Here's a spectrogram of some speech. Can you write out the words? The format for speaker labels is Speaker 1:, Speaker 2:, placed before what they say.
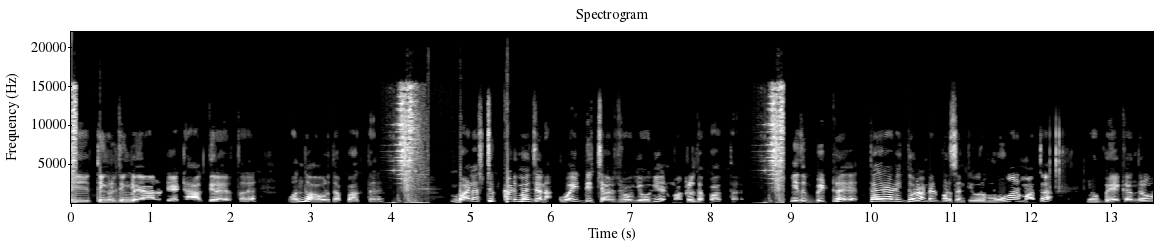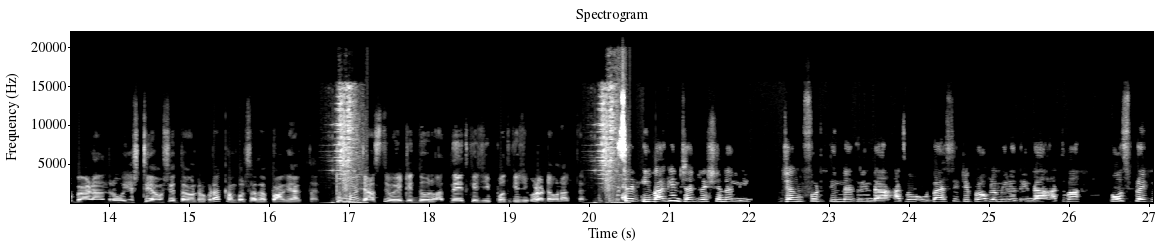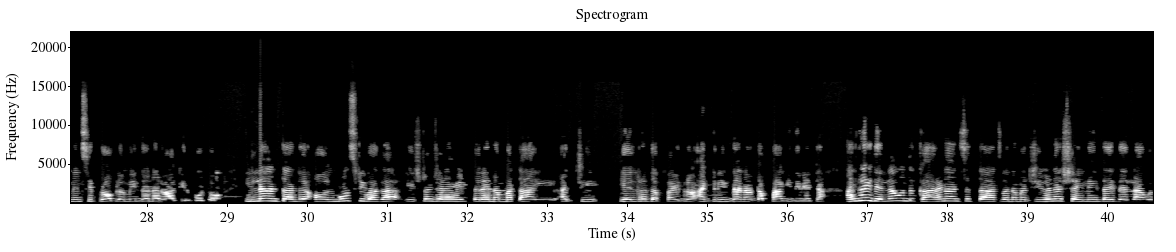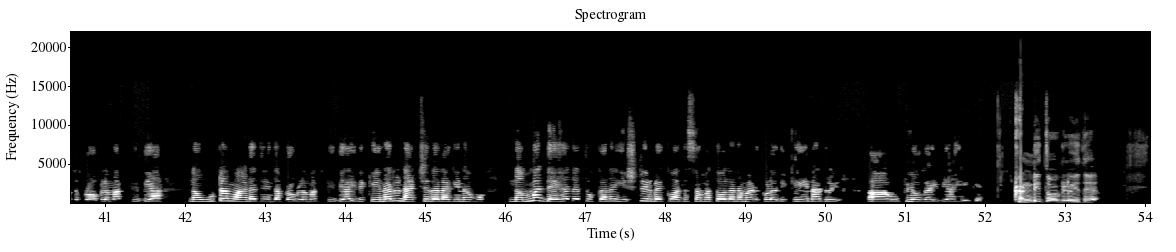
Speaker 1: ಈ ತಿಂಗಳು ತಿಂಗಳೇ ಯಾರು ಡೇಟ್ ಹಾಕ್ದಿರ ಇರ್ತಾರೆ. ಒಂದು ಅವ್ರು ದಪ್ಪ ಆಗ್ತಾರೆ. ಬಹಳಷ್ಟು ಕಡಿಮೆ ಜನ ವೈಟ್ ಡಿಸ್ಚಾರ್ಜ್ ಹೋಗಿ ಹೋಗಿ ಹೆಣ್ಮಕ್ಳು ದಪ್ಪ ಆಗ್ತಾರೆ. ಇದು ಬಿಟ್ರೆ ಥೈರಾಯ್ಡ್ ಇದ್ದವ್ರು ಹಂಡ್ರೆಡ್ ಪರ್ಸೆಂಟ್ ಇವ್ರು ಮೂವರು ಮಾತ್ರ. ನೀವು ಬೇಕಂದ್ರು ಬೇಡ ಅಂದ್ರು ಎಷ್ಟೇ ಔಷಧಿ ತಗೊಂಡ್ರು ಕೂಡ ಕಂಪಲ್ಸರಿ ದಪ್ಪ ಆಗೇ ಆಗ್ತಾರೆ. ತುಂಬಾ ಜಾಸ್ತಿ ವೈಟ್ ಇದ್ದವರು ಹದಿನೈದು ಕೆಜಿ, ಇಪ್ಪತ್ತು ಕೆಜಿ ಕೂಡ ಡೌನ್ ಆಗ್ತಾರೆ.
Speaker 2: ಸರ್, ಇವಾಗಿನ ಜನರೇಷನ್ ಅಲ್ಲಿ ಜಂಕ್ ಫುಡ್ ತಿನ್ನೋದ್ರಿಂದ ಅಥವಾ ಒಬಾಸಿಟಿ ಪ್ರಾಬ್ಲಮ್ ಇರೋದ್ರಿಂದ ಅಥವಾ ಪೋಸ್ಟ್ ಪ್ರೆಗ್ನೆನ್ಸಿ ಪ್ರಾಬ್ಲಮ್ ಇಂದನಾರು ಆಗಿರ್ಬೋದು ಇಲ್ಲ ಅಂತ ಅಂದ್ರೆ ಆಲ್ಮೋಸ್ಟ್ ಇವಾಗ ಎಷ್ಟೊಂದ್ ಜನ ಹೇಳ್ತಾರೆ, ನಮ್ಮ ತಾಯಿ, ಅಜ್ಜಿ ಎಲ್ರು ದಪ್ಪ ಇದ್ರು, ಅದ್ರಿಂದ ನಾವು ದಪ್ಪ ಆಗಿದೀವಿ ಅಂತ. ಅಂದ್ರೆ ಇದೆಲ್ಲ ಒಂದು ಕಾರಣ ಅನ್ಸುತ್ತಾ? ಅಥವಾ ನಮ್ಮ ಜೀವನ ಶೈಲಿಯಿಂದ ಇದೆಲ್ಲ ಒಂದು ಪ್ರಾಬ್ಲಮ್ ಆಗ್ತಿದ್ಯಾ? ನಾವು ಊಟ ಮಾಡೋದ್ರಿಂದ ಪ್ರಾಬ್ಲಮ್ ಆಗ್ತಿದ್ಯಾ? ಇದಕ್ಕೆ ಏನಾದ್ರು ನ್ಯಾಚುರಲ್ ಆಗಿ ನಾವು ನಮ್ಮ ದೇಹದ ತೂಕನ ಎಷ್ಟಿರ್ಬೇಕು ಅದು ಸಮತೋಲನ ಮಾಡ್ಕೊಳ್ಳೋದಿಕ್ಕೆ ಏನಾದ್ರು ಉಪಯೋಗ ಇದೆಯಾ ಹೇಗೆ?
Speaker 1: ಖಂಡಿತವಾಗ್ಲೂ ಇದೆ.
